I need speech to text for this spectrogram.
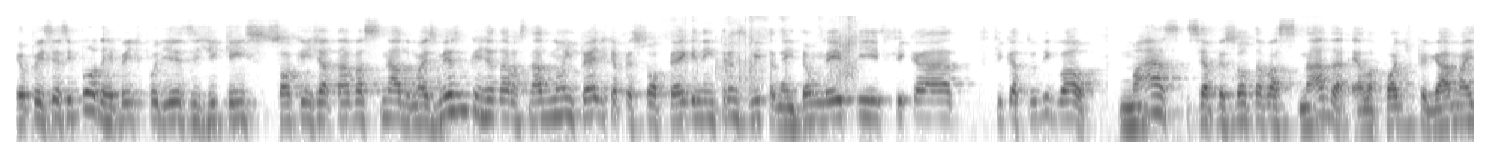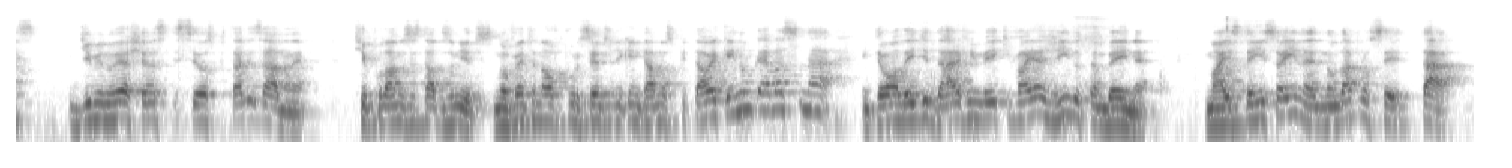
Eu pensei assim, pô, de repente podia exigir quem, só quem já está vacinado, mas mesmo quem já está vacinado não impede que a pessoa pegue nem transmita, né? Então meio que fica, fica tudo igual. Mas se a pessoa está vacinada, ela pode pegar, mas diminui a chance de ser hospitalizada, né? Tipo lá nos Estados Unidos, 99% de quem está no hospital é quem não quer vacinar. Então a lei de Darwin meio que vai agindo também, né? Mas tem isso aí, né? Não dá para você, tá,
